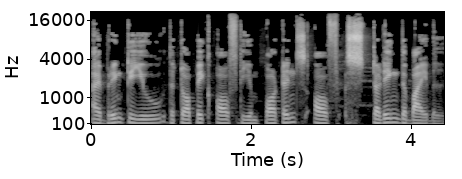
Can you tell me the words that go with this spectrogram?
I bring to you the topic of the importance of studying the Bible.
